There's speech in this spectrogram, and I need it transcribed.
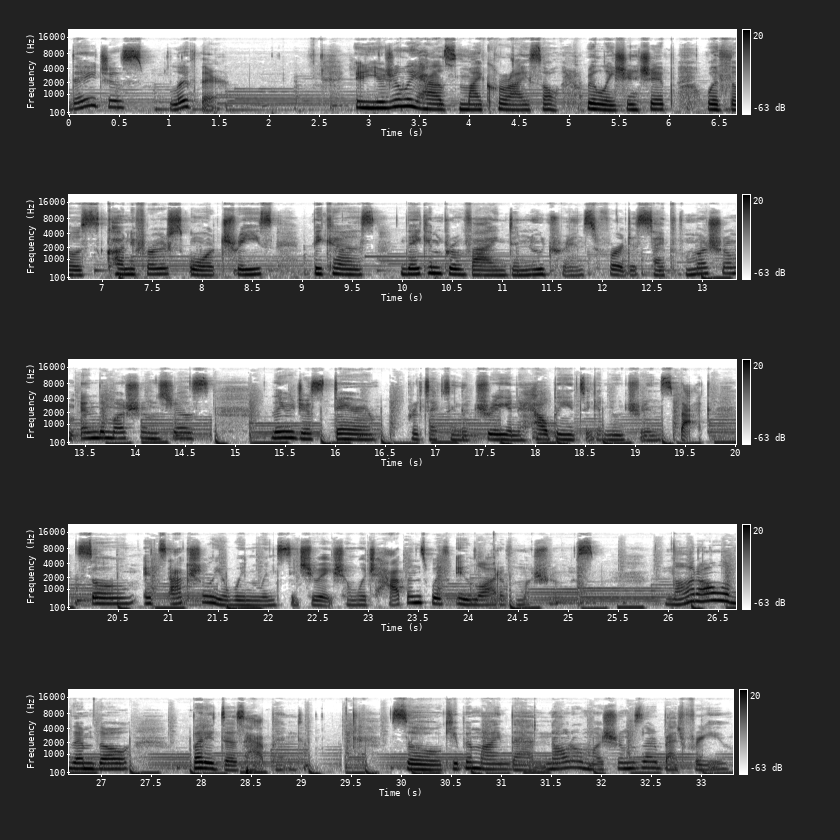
They just live there. It usually has mycorrhizal relationship with those conifers or trees because they can provide the nutrients for this type of mushroom and the mushrooms just they're just there protecting the tree and helping it to get nutrients back. So it's actually a win-win situation which happens with a lot of mushrooms. Not all of them though, but it does happen. So keep in mind that not all mushrooms are bad for you.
